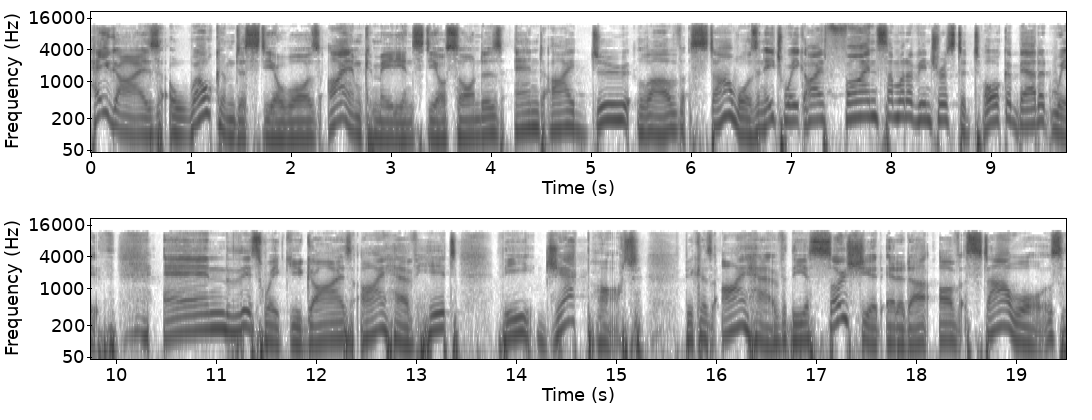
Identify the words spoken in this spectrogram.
Hey you guys, welcome to Steele Wars. I am comedian Steele Saunders and I do love Star Wars. And each week I find someone of interest to talk about it with. And this week, you guys, I have hit the jackpot because I have the associate editor of Star Wars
